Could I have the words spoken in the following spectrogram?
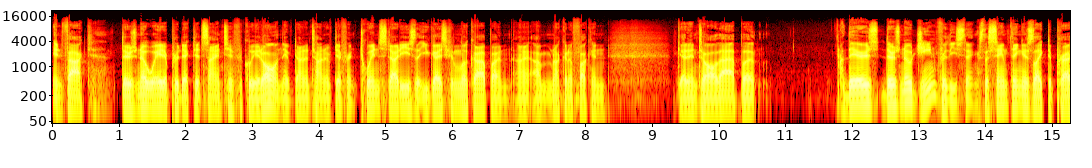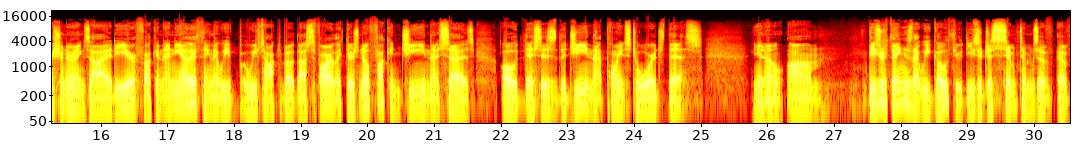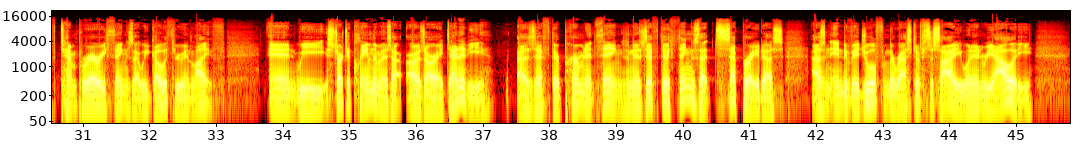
In fact, there's no way to predict it scientifically at all. And they've done a ton of different twin studies that you guys can look up. And I, I'm not going to fucking get into all that, but there's there's no gene for these things. The same thing as like depression or anxiety or fucking any other thing that we've we've talked about thus far. Like there's no fucking gene that says, "Oh, this is the gene that points towards this." You know, um these are things that we go through. These are just symptoms of, of temporary things that we go through in life. And we start to claim them as our, as our identity as if they're permanent things and as if they're things that separate us as an individual from the rest of society when in reality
